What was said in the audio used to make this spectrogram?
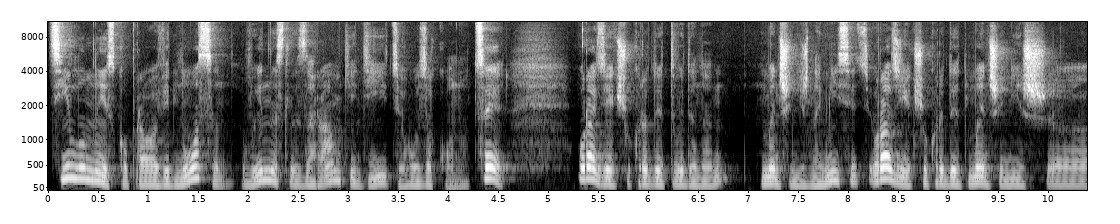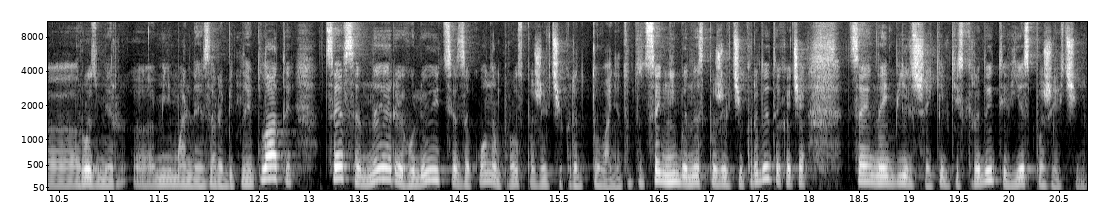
цілу низку правовідносин винесли за рамки дії цього закону. Це у разі, якщо кредит видано менше ніж на місяць, у разі, якщо кредит менше ніж е, розмір е, мінімальної заробітної плати, це все не регулюється законом про споживче кредитування. Тобто це ніби не споживчі кредити, хоча це найбільша кількість кредитів є споживчими.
